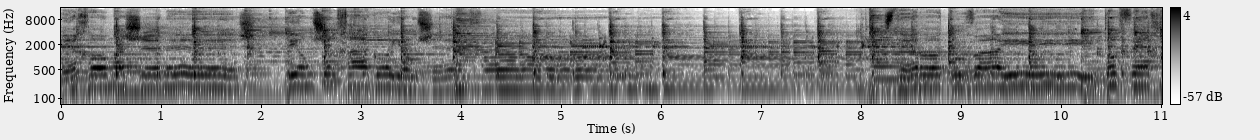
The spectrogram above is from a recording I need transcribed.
בחום השמש, ביום של חג או יום של חור. שדרות ובית הופך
